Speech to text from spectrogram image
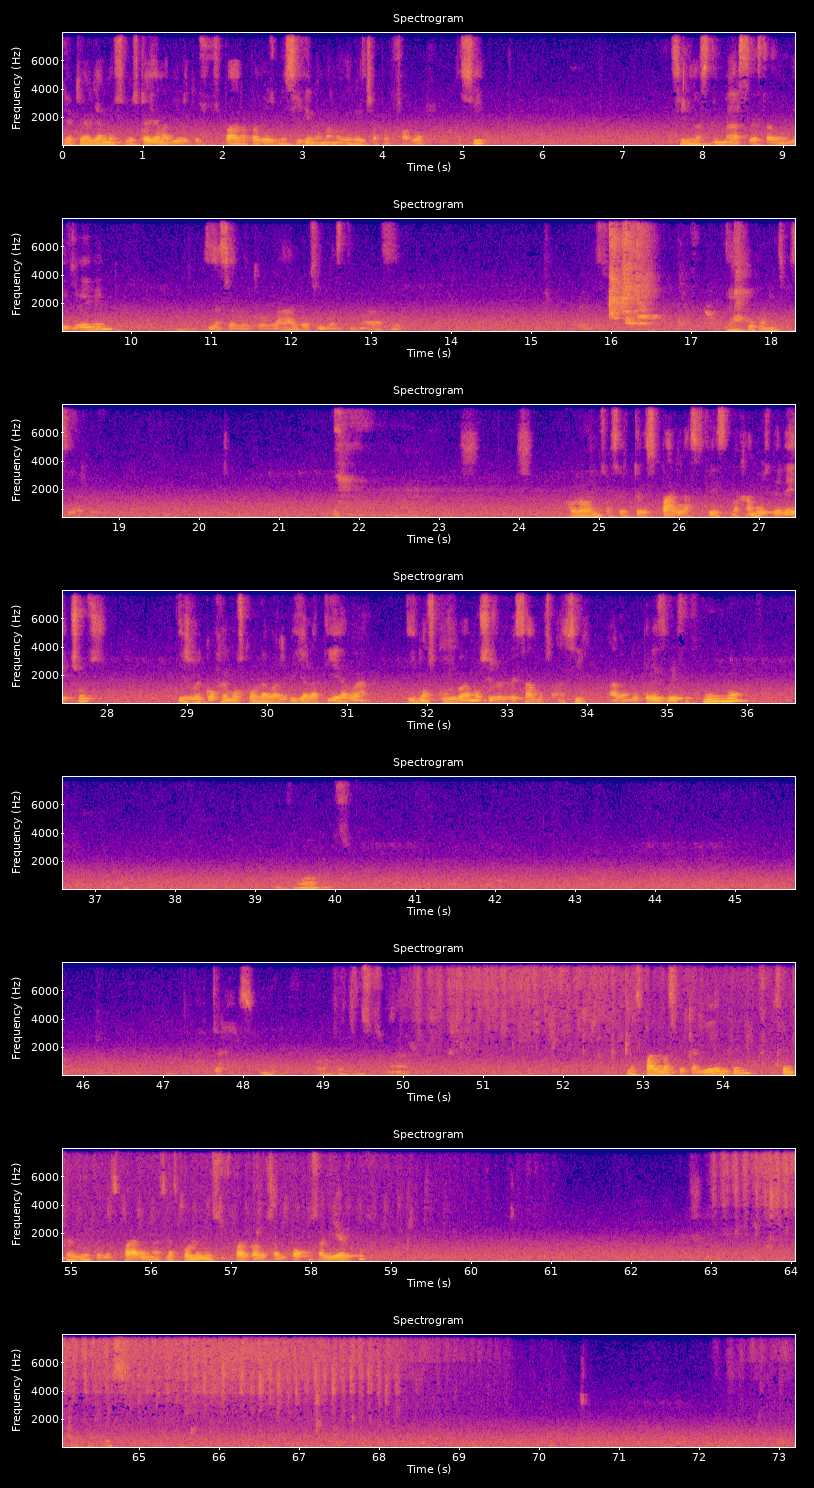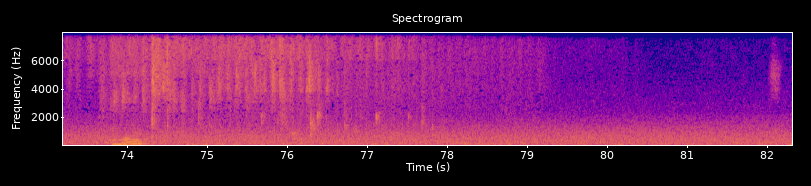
Ya que hayamos, los que hayan abierto sus párpados, me siguen a mano derecha, por favor. Así. Sin lastimarse hasta donde lleguen y hacia el otro lado sin lastimarse. Y empujamos hacia arriba. Ahora vamos a hacer tres palas, que bajamos derechos y recogemos con la barbilla la tierra y nos curvamos y regresamos. Así, háganlo tres veces. Uno, dos, Las palmas que calienten, estén calientes las palmas, las ponen en sus párpados, ojos abiertos. Bien.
